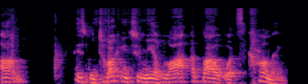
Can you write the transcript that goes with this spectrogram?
Um, he's been talking to me a lot about what's coming,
